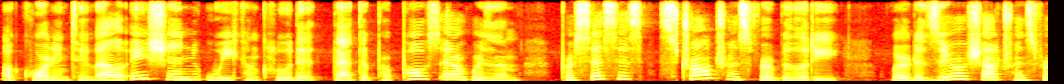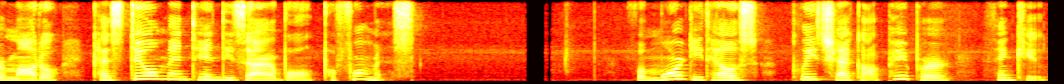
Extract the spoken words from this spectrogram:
According to evaluation, we concluded that the proposed algorithm possesses strong transferability where the zero-shot transfer model can still maintain desirable performance. For more details, please check our paper. Thank you.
